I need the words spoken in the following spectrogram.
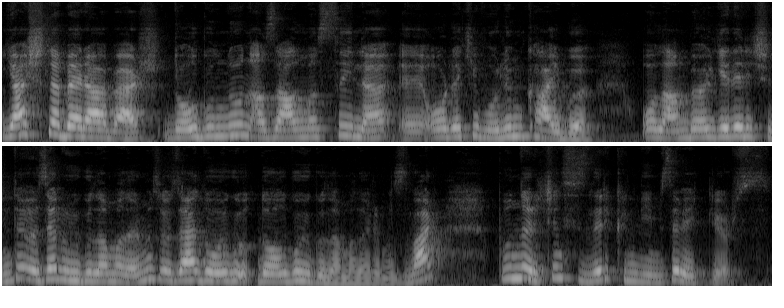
yaşla beraber dolgunluğun azalmasıyla e, oradaki volüm kaybı olan bölgeler için de özel uygulamalarımız, özel dolgu, dolgu uygulamalarımız var. Bunlar için sizleri kliniğimize bekliyoruz.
